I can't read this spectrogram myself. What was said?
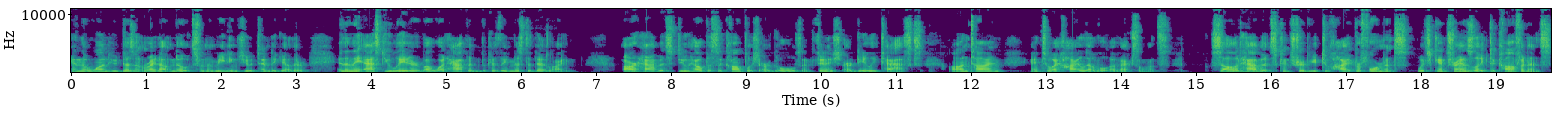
and the one who doesn't write out notes from the meetings you attend together. And then they ask you later about what happened because they missed a deadline. Our habits do help us accomplish our goals and finish our daily tasks on time, and to a high level of excellence. Solid habits contribute to high performance, which can translate to confidence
